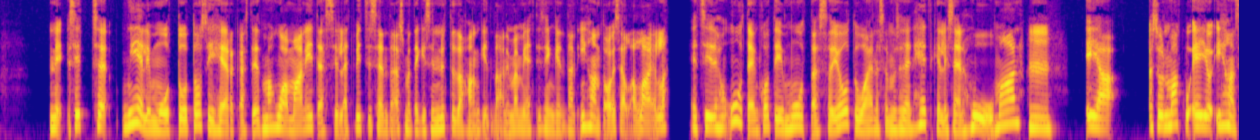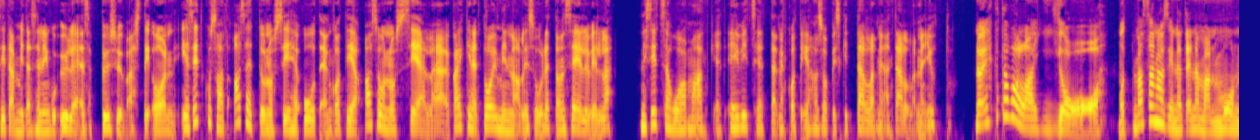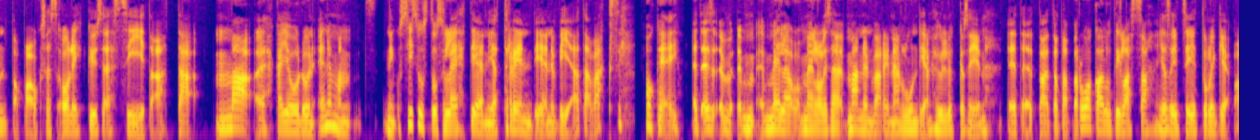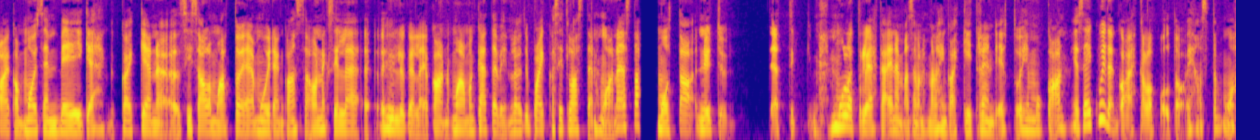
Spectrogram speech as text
niin sitten se mieli muuttuu tosi herkästi. Että mä huomaan itse sille, että vitsi sentään, jos mä tekisin nyt tätä hankintaa, niin mä miettisinkin tämän ihan toisella lailla. Että siihen uuteen kotiin muuttaessa joutuu aina semmoiseen hetkelliseen huumaan. Mm. Ja sun maku ei ole ihan sitä, mitä se niinku yleensä pysyvästi on. Ja sitten kun sä oot asettunut siihen uuteen kotiin ja asunut siellä ja kaikki ne toiminnallisuudet on selvillä, niin sit sä huomaatkin, että ei vitsi, että tänne kotiinhan sopisikin tällainen ja tällainen juttu. No ehkä tavallaan joo, mutta mä sanoisin, että enemmän mun tapauksessa oli kyse siitä, että mä ehkä jouduin enemmän niin sisustuslehtien ja trendien vietäväksi. Okei. Okay. meillä, meillä oli se männynvärinen Lundian hyllykkä siinä et, tai tota, ruokailutilassa ja sitten siitä tulikin aikamoisen beike kaikkien sisälmattojen ja muiden kanssa. Onneksi sille hyllykelle, joka on maailman kätevin, löytyi paikka sitten lastenhuoneesta. Mutta nyt että mulle tuli ehkä enemmän semmoinen, että mä lähdin kaikkiin trendijuttuihin mukaan. Ja se ei kuitenkaan ehkä lopulta ole ihan sitä mua.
